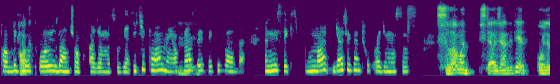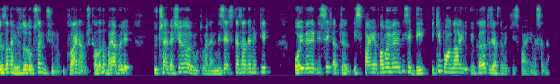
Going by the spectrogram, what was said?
Public. Vote o yüzden çok acımasız. Yani iki puanla ya Hı hı. Fransa'ya 8 verdiler. Hani 8 bunlar gerçekten çok acımasız. Sıla ama işte Acan dedi ya oyların zaten %93'ünü Ukrayna almış. Kalanı baya böyle 3'er 5'er oy muhtemelen. Bize eskaza demek ki oy verebilsek atıyorum. İspanya falan oy verebilsek 2 puan daha yukarı atacağız demek ki İspanya mesela.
